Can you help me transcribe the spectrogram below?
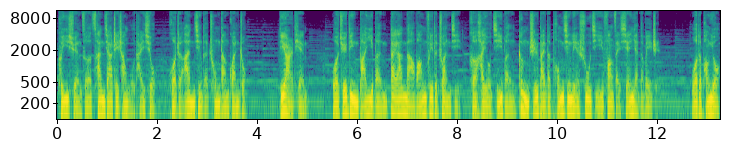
可以选择参加这场舞台秀，或者安静地充当观众。第二天，我决定把一本戴安娜王妃的传记和还有几本更直白的同性恋书籍放在显眼的位置。我的朋友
